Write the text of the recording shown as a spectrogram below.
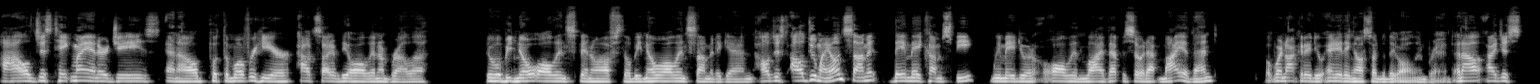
I'll just take my energies and I'll put them over here outside of the all in umbrella there will be no all in spinoffs. There'll be no all in summit again. I'll just, I'll do my own summit. They may come speak. We may do an all in live episode at my event, but we're not going to do anything else under the all in brand. And I'll, I just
